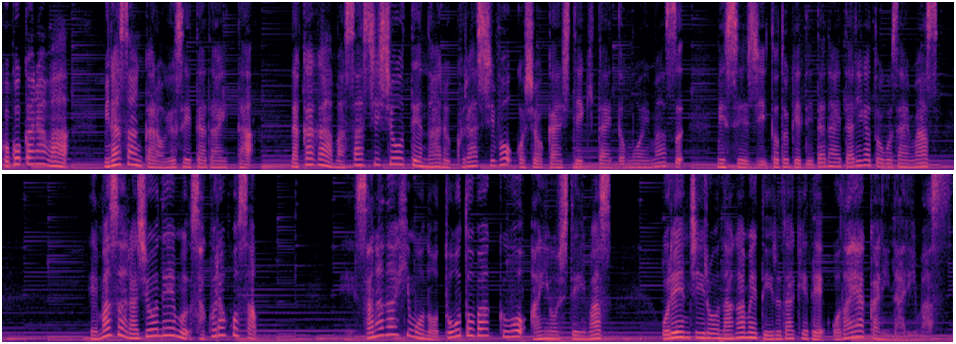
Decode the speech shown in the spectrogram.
ここからは皆さんからお寄せいただいた中川正史商店のある暮らしをご紹介していきたいと思います。メッセージ届けていただいてありがとうございます。えまずはラジオネーム桜子さん。真田紐のトートバッグを愛用しています。オレンジ色を眺めているだけで穏やかになります。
